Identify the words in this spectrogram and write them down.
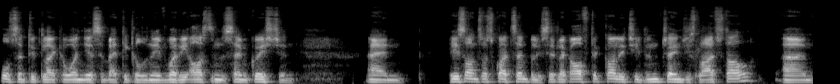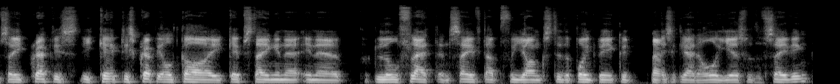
also took like a one year sabbatical, and everybody asked him the same question, and his answer was quite simple. He said like after college he didn't change his lifestyle, um, so he kept his he kept his crappy old car. He kept staying in a in a little flat and saved up for yonks to the point where he could basically had a whole year's worth of saving.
